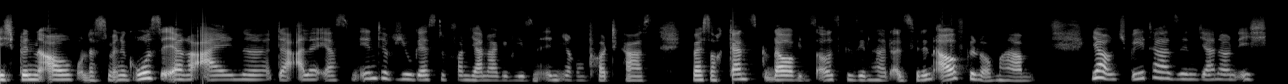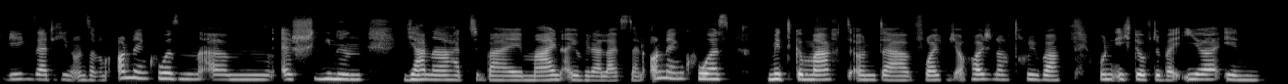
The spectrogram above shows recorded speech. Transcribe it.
ich bin auch, und das ist mir eine große Ehre, eine der allerersten Interviewgäste von Jana gewesen in ihrem Podcast. Ich weiß auch ganz genau, wie das ausgesehen hat, als wir den aufgenommen haben. Ja, und später sind Jana und ich gegenseitig in unseren Online-Kursen ähm, erschienen. Jana hat bei mein Ayurveda Lifestyle Online-Kurs mitgemacht und da freue ich mich auch heute noch drüber. Und ich durfte bei ihr in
